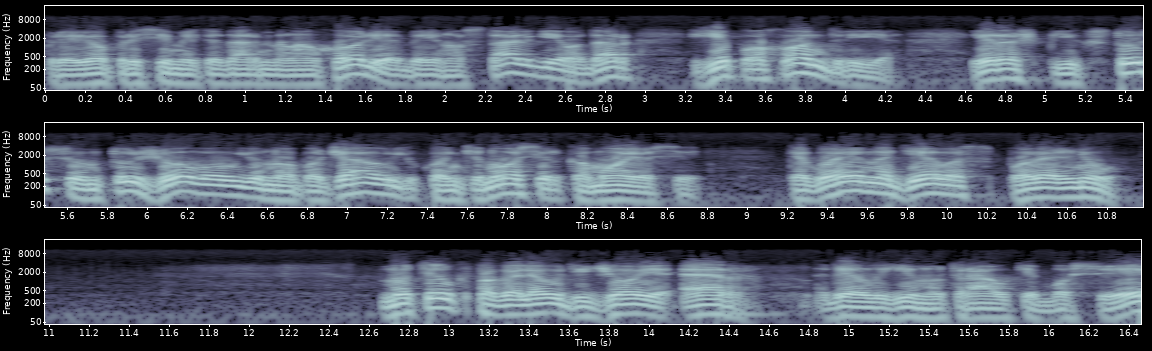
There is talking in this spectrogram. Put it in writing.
prie jo prisimėti dar melancholija bei nostalgija, o dar hipochondrija. Ir aš pykstu, siuntu, žiovauju, nuobodžiauju, konkinuosi ir kamojosi. Tegu eina dievas po velnių. Nutilk pagaliau didžioji R, vėl jį nutraukė Bosue,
